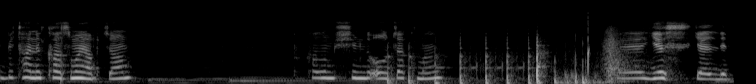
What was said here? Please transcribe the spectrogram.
Bir tane kazma yapacağım. Bakalım şimdi olacak mı? Ve yes geldi.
